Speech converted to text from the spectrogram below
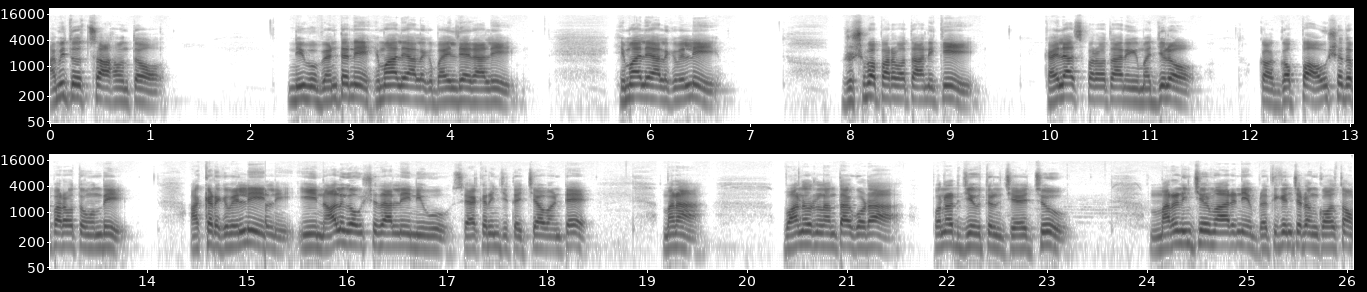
అమితోత్సాహంతో నీవు వెంటనే హిమాలయాలకు బయలుదేరాలి. హిమాలయాలకు వెళ్ళి వృషభ పర్వతానికి కైలాస పర్వతానికి మధ్యలో ఒక గొప్ప ఔషధ పర్వతం ఉంది. అక్కడికి వెళ్ళి ఈ నాలుగు ఔషధాలని నీవు సేకరించి తెచ్చావంటే మన వానరులంతా కూడా పునర్జీవితం చేయొచ్చు. మరణించిన వారిని బ్రతికించడం కోసం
